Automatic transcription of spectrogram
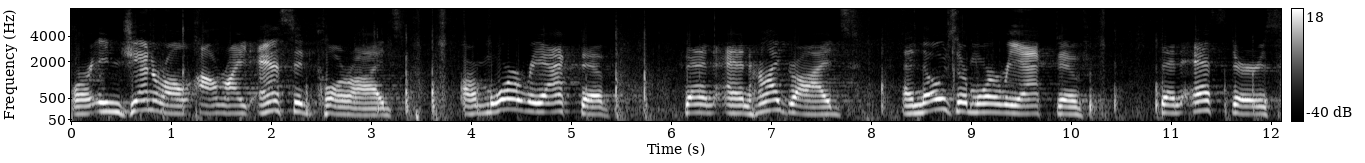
or in general, I'll write acid chlorides are more reactive than anhydrides, and those are more reactive than esters,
